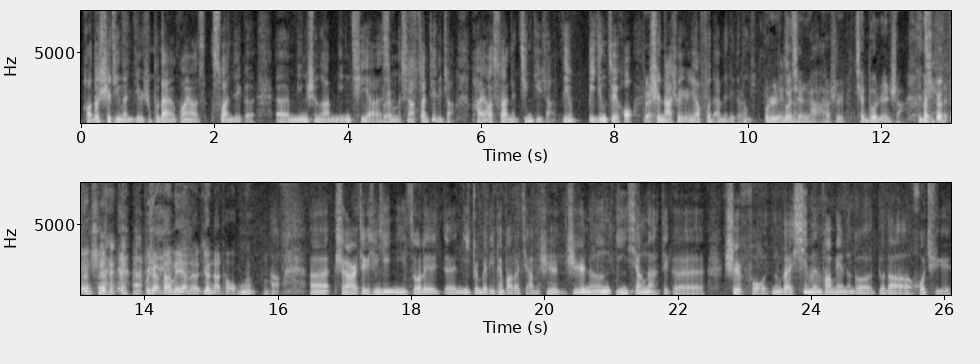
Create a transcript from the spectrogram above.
好多事情呢，就是不但光要算这个呃名声啊、名气啊对什么，实际上算这个账，还要算呢经济账，因为毕竟最后对是纳税人要负担的这个东西。不是人多钱傻，是钱多人傻，是啊 不想当那样的冤大头。嗯，好，呃，沈二，这个星期你做了呃，你准备了一篇报道，讲的嗯是智能音箱呢，这个是否能在新闻方面能够得到获取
